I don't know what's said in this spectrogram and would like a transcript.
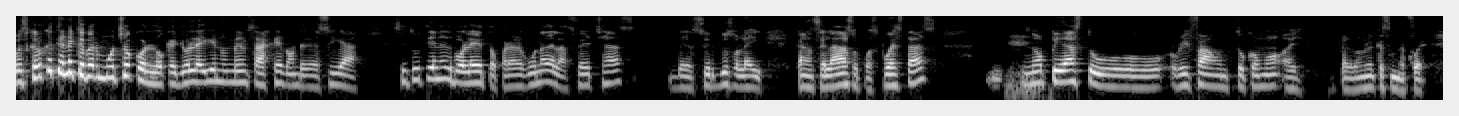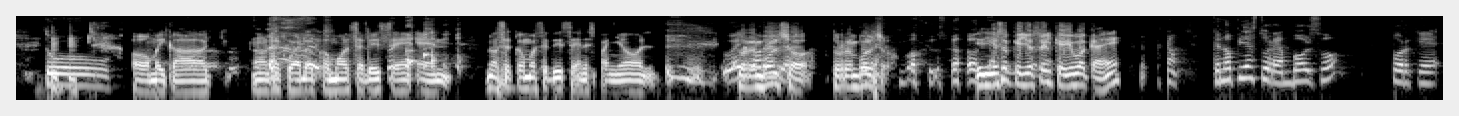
Pues creo que tiene que ver mucho con lo que yo leí en un mensaje donde decía, si tú tienes boleto para alguna de las fechas del Cirque du Soleil canceladas o pospuestas, no pidas tu refund, tu como, ay, perdón que se me fue. Tu... Oh my God, no recuerdo cómo se dice en, no sé cómo se dice en español. tu reembolso, tu reembolso. Y eso que yo soy el que vivo acá, ¿eh? que no pidas tu reembolso porque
